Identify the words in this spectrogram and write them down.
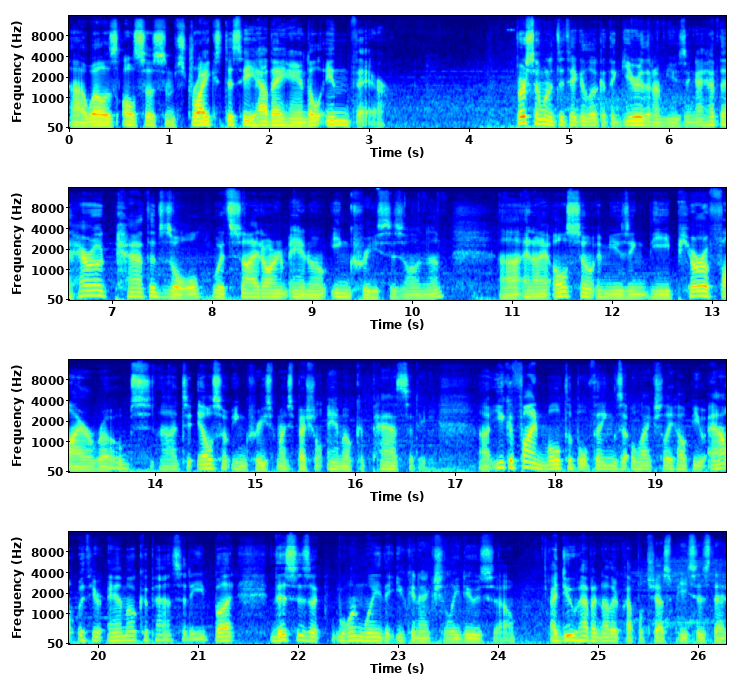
uh, well as also some strikes to see how they handle in there. First, I wanted to take a look at the gear that I'm using. I have the Harrowed Path of Xol with sidearm ammo increases on them. Uh, and I also am using the Purifier robes uh, to also increase my special ammo capacity. Uh, you can find multiple things that will actually help you out with your ammo capacity, but this is a one way that you can actually do so. I do have another couple chest pieces that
